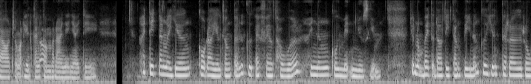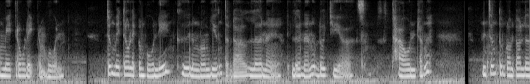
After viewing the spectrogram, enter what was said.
ចោលអញ្ចឹងអត់ហ៊ានកាន់កាមេរ៉ាញ៉ៃៗទេហើយទីតាំងដែលយើងគោលដៅយើងចង់ទៅនោះគឺ Eiffel Tower ហើយនិង Guimet Museum ចឹងដើម្បីទៅដល់ទីតាំងពីរហ្នឹងគឺយើងត្រូវរកមេត្រូលេខ9 ចឹងមេត្រូលេខ9នេះគឺនឹងនាំយើងទៅដល់លើណាលើណានឹងដូចជា town ចឹងណាអញ្ចឹងទម្រាំដល់លើ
